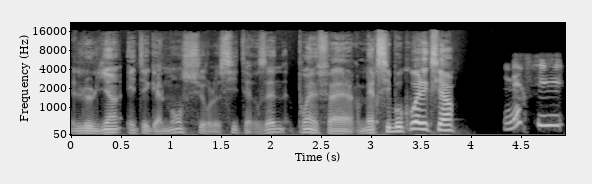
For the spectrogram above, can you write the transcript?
Le lien est également sur le site erzen.fr. Merci beaucoup Alexia. Merci.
